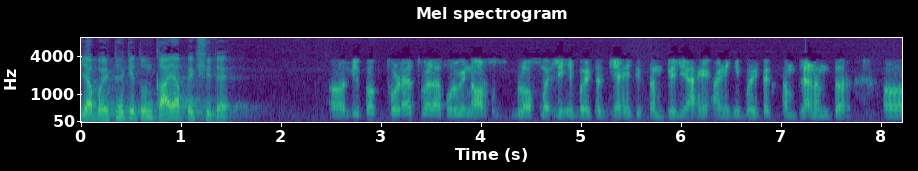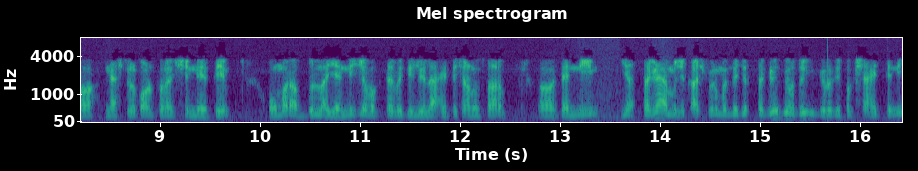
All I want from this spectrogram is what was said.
या बैठकीतून काय अपेक्षित आहे? दीपक थोड्याच वेळापूर्वी नॉर्थ ब्लॉक मधली ही बैठक जी आहे ती संपलेली आहे आणि ही बैठक संपल्यानंतर नॅशनल कॉन्फरन्सचे नेते ओमर अब्दुल्ला यांनी जे वक्तव्य दिलेलं आहे त्याच्यानुसार त्यांनी या सगळ्या म्हणजे काश्मीरमधले जे सगळे विरोधी विरोधी पक्ष आहेत त्यांनी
